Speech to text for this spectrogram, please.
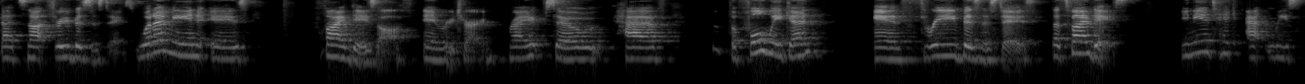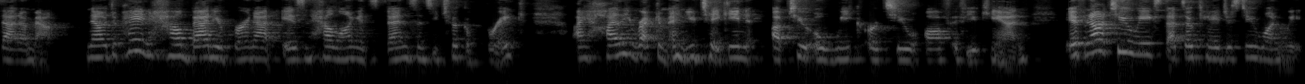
that's not three business days. What I mean is five days off in return, right? So have the full weekend and three business days. That's five days. You need to take at least that amount. Now, depending on how bad your burnout is and how long it's been since you took a break, I highly recommend you taking up to a week or two off if you can. If not two weeks, that's okay, just do one week.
